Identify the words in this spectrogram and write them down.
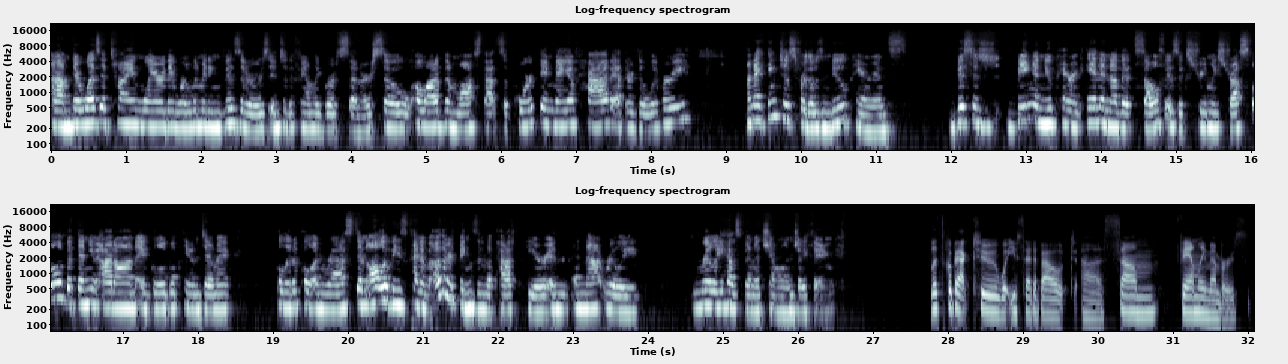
Um, there was a time where they were limiting visitors into the family birth center. So a lot of them lost that support they may have had at their delivery. And I think just for those new parents, this is being a new parent in and of itself is extremely stressful. But then you add on a global pandemic, political unrest, and all of these kind of other things in the past year. And, and that really, really has been a challenge, I think. Let's go back to what you said about uh, some family members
